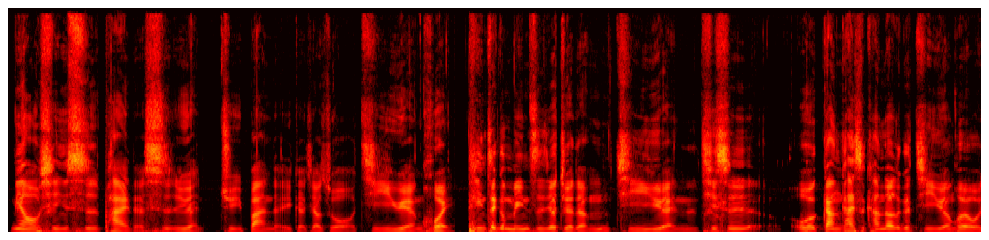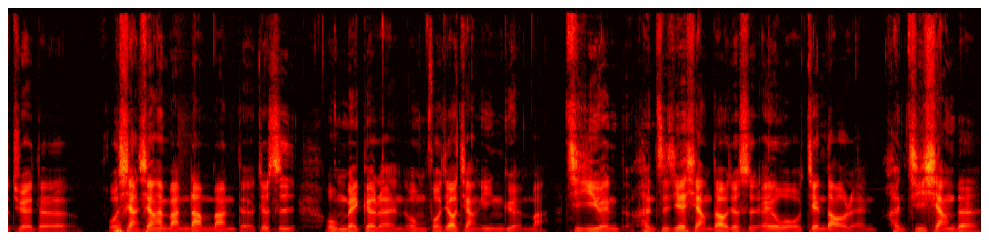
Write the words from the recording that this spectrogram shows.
妙心寺派的寺院举办的一个叫做吉缘会，听这个名字就觉得嗯吉缘其实。我刚开始看到这个吉缘会，我觉得我想象还蛮浪漫的，就是我们每个人，我们佛教讲因缘嘛，吉缘很直接想到就是，哎，我见到人很吉祥的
